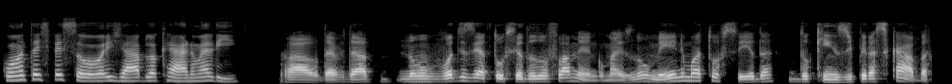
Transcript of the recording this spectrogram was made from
quantas pessoas já bloquearam ali. Uau, deve dar. Não vou dizer a torcida do Flamengo, mas no mínimo a torcida do 15 de Piracicaba.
